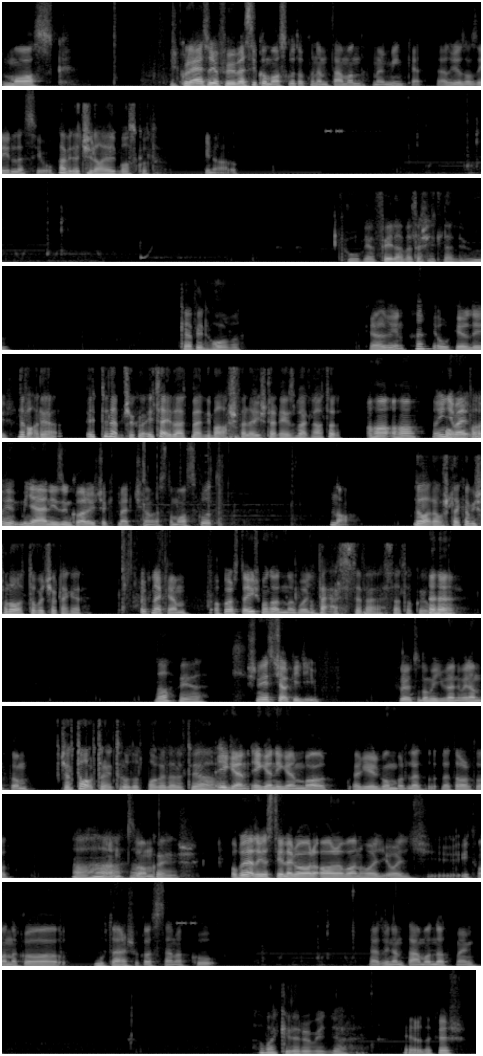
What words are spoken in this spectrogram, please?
Maszk. És akkor lehet, hogy ha fölveszük a maszkot, akkor nem támadnak meg minket? Lehet, hogy az azért lesz jó? Nem ide csinálj egy maszkot. Csinálok. Hú, milyen félelmetes itt lenni. Hú. Kevin hol van? Kelvin? Jó kérdés. De várjál, itt nem csak, itt el lehet menni másfele is, te nézd meg, látod? Aha, aha. Na, mindjárt, meg, mindjárt elnézünk arra, és csak itt megcsinálom ezt a maszkot. Na, De várjál, most nekem is van alatta, vagy csak neked? Csak nekem. Akarsz te is magadnak, vagy? Persze, persze, hát akkor jó. Na, milyen? És nézd csak, így föl tudom így venni, vagy nem tudom. Csak tartani tudod ott magad előtt, ja? Igen, igen, igen, bal egér gombot let, letartod. Aha, nem tudom. akkor én is. Akkor lehet, hogy ez tényleg arra, arra van, hogy, hogy itt vannak a mutánsok, aztán akkor lehet, hogy nem támadnak meg. Ha majd kiderül mindjárt. Érdekes.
